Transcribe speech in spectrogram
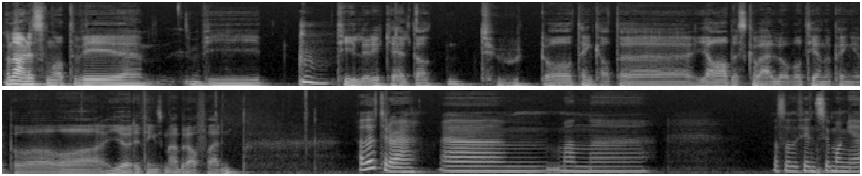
Men er det sånn at vi, vi tidligere ikke helt har turt å tenke at eh, ja, det skal være lov å tjene penger på å gjøre ting som er bra for verden? Ja, det tror jeg. Uh, men uh, altså det finnes jo mange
